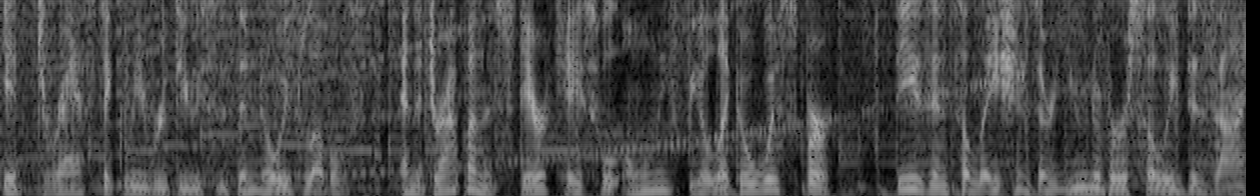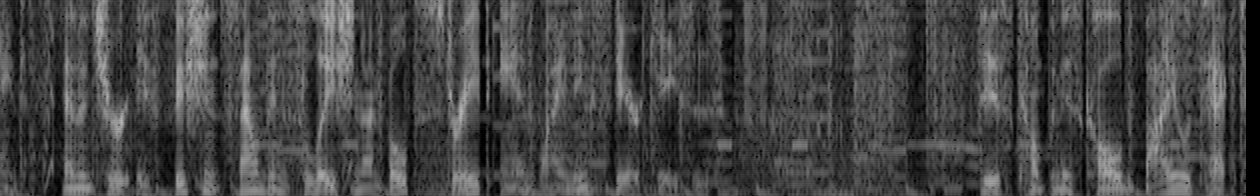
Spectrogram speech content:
it drastically reduces the noise levels, and a drop on the staircase will only feel like a whisper. These insulations are universally designed and ensure efficient sound insulation on both straight and winding staircases. This company is called Biotekt,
